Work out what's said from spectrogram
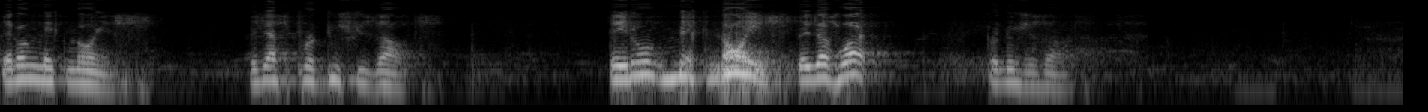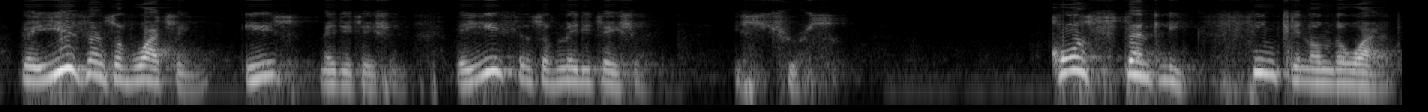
They don't make noise. They just produce results. They don't make noise. They just what? Produce results. The essence of watching is meditation. The essence of meditation is truth. Constantly thinking on the word.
